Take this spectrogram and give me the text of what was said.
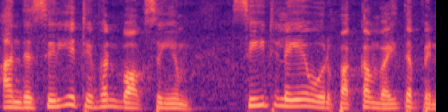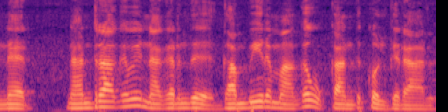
அந்த சிறிய டிஃபன் பாக்ஸையும் சீட்டிலேயே ஒரு பக்கம் வைத்த பின்னர் நன்றாகவே நகர்ந்து கம்பீரமாக உட்கார்ந்து கொள்கிறாள்.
